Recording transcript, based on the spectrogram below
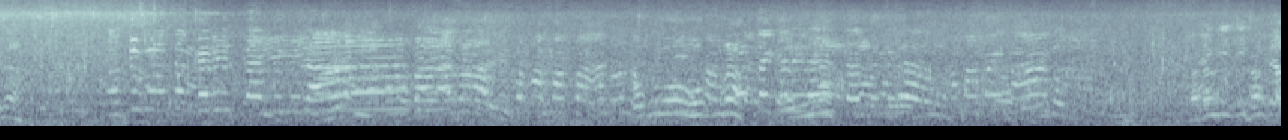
na. Tanggalin tayo nila. Baka mamaya na. Ay, hindi dito ka.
